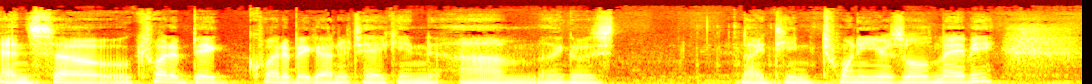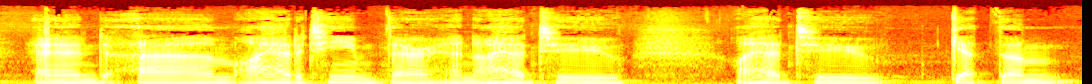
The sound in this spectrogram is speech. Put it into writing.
and so quite a big quite a big undertaking. Um, I think it was 19, 20 years old maybe, and um, I had a team there, and I had to I had to get them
